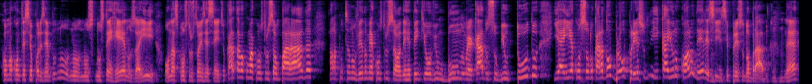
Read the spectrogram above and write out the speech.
como aconteceu, por exemplo, no- no- nos, nos terrenos aí ou nas construções recentes. O cara tava com uma construção parada, fala, putz, eu não vendo a minha construção. Aí, de repente houve um boom no mercado, subiu tudo, e aí a construção do cara dobrou o preço e caiu no colo dele esse, esse preço dobrado, Uhum. né?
